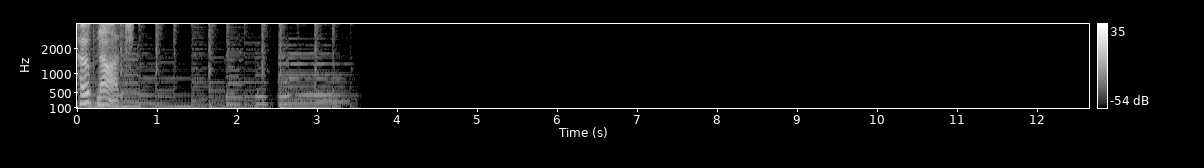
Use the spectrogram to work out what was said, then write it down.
Hope not.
